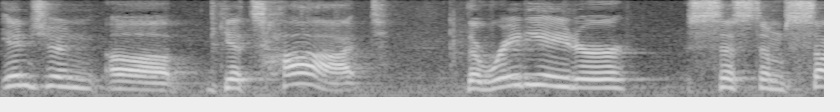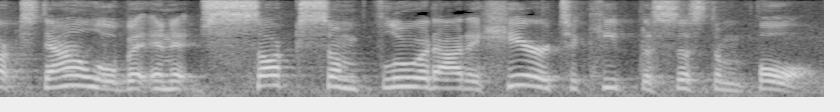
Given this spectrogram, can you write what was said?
engine uh, gets hot, the radiator system sucks down a little bit and it sucks some fluid out of here to keep the system full.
